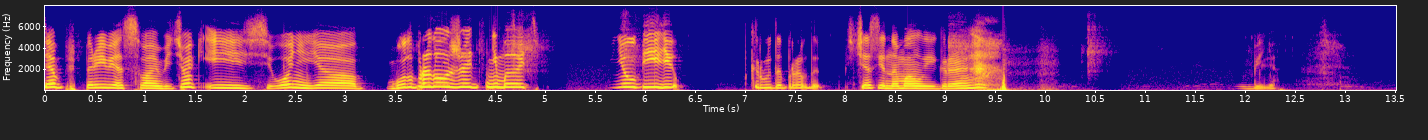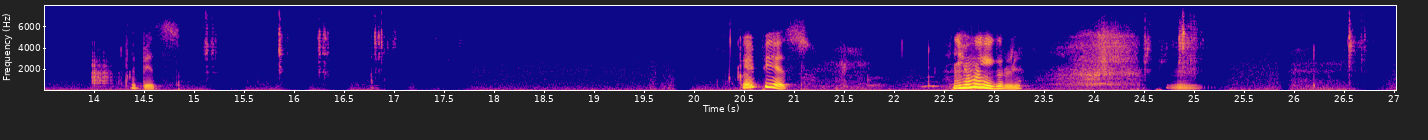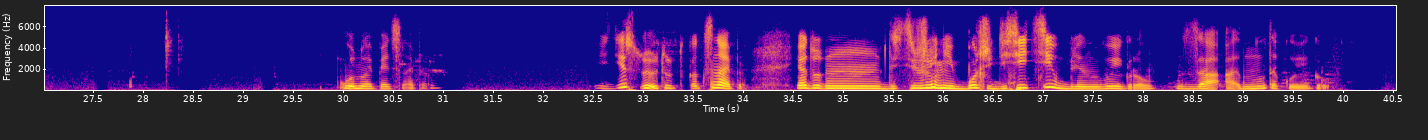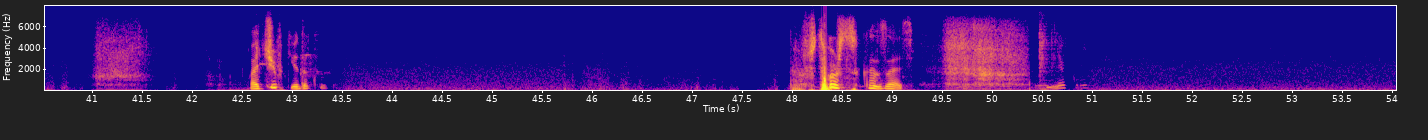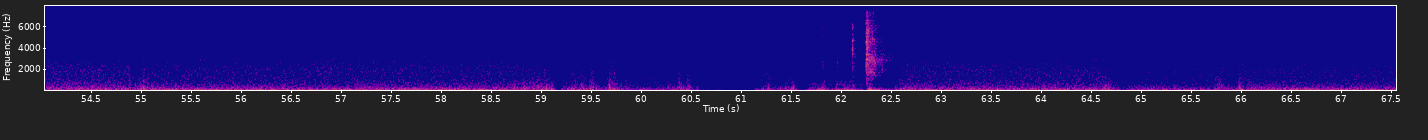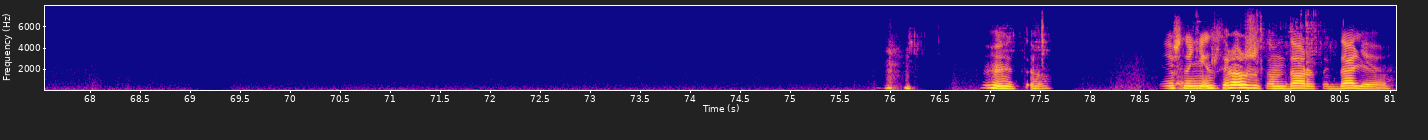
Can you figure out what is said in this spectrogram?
Всем привет, с вами Витек, и сегодня я буду продолжать снимать. Меня убили. Круто, правда? Сейчас я на малой играю. Убили. Капец. Капец. Не выиграли. Буду опять снайпером. И действую тут как снайпер. Я тут достижений больше 10, блин, выиграл за одну такую игру. Ачивки это круто. Что ж сказать. Это... Конечно, не сразу же там дар и так далее.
